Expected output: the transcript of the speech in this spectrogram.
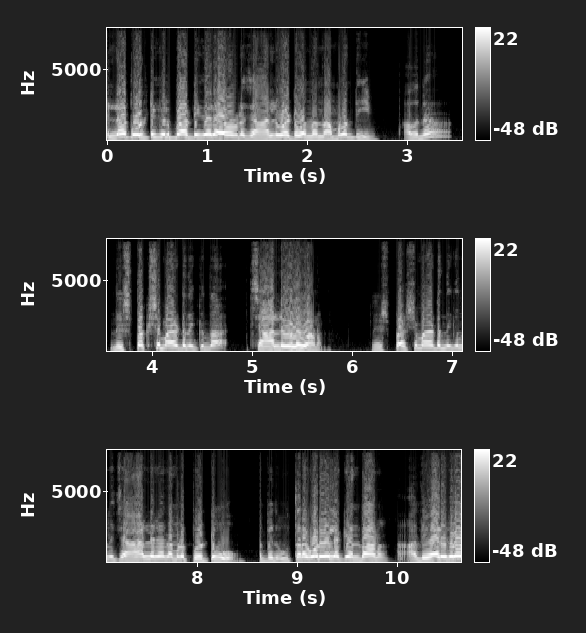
എല്ലാ പൊളിറ്റിക്കൽ പാർട്ടിക്കാരും അവരുടെ ചാനലുമായിട്ട് വന്നാൽ നമ്മൾ എന്ത് ചെയ്യും? അതിന് നിഷ്പക്ഷമായിട്ട് നിൽക്കുന്ന ചാനലുകൾ വേണം. നിഷ്പക്ഷമായിട്ട് നിൽക്കുന്ന ചാനലിനെ നമ്മൾ പെട്ടുപോകും. ഇപ്പൊ ഉത്തര കൊറിയയിലൊക്കെ എന്താണ്? അധികാരികളെ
